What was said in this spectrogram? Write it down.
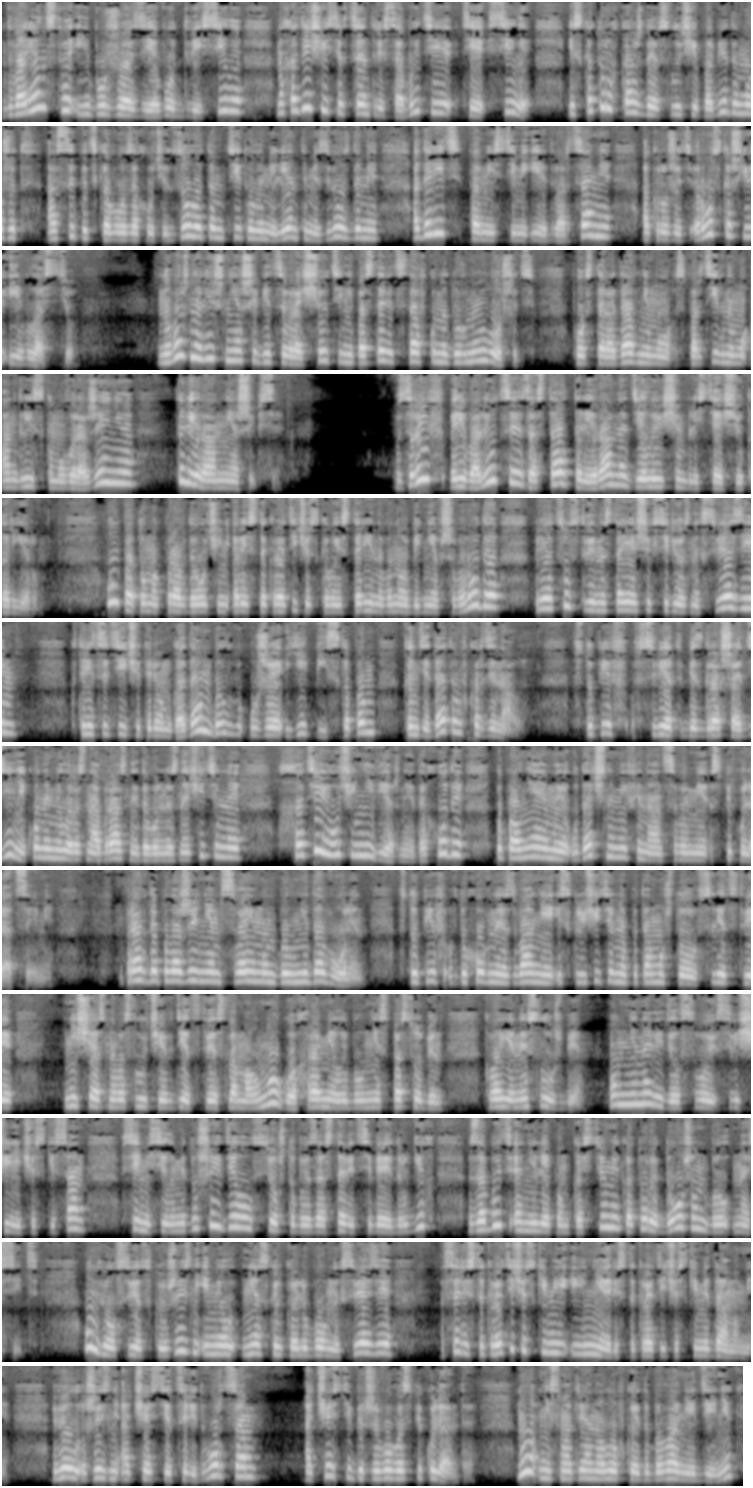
Дворянство и буржуазия – вот две силы, находящиеся в центре событий, те силы, из которых каждая в случае победы может осыпать кого захочет золотом, титулами, лентами, звездами, одарить поместьями и дворцами, окружить роскошью и властью. Но важно лишь не ошибиться в расчете, не поставить ставку на дурную лошадь. По стародавнему спортивному английскому выражению Толеран не ошибся. Взрыв революции застал Толерана, делающим блестящую карьеру. Он потомок, правда, очень аристократического и старинного, но обедневшего рода, при отсутствии настоящих серьезных связей, к 34 годам был уже епископом, кандидатом в кардиналы. Вступив в свет без гроша денег, он имел разнообразные довольно значительные, хотя и очень неверные доходы, пополняемые удачными финансовыми спекуляциями. Правда, положением своим он был недоволен, вступив в духовное звание исключительно потому, что вследствие несчастного случая в детстве сломал ногу, охромел и был не способен к военной службе. Он ненавидел свой священнический сан всеми силами души и делал все, чтобы заставить себя и других забыть о нелепом костюме, который должен был носить. Он вел светскую жизнь, имел несколько любовных связей с аристократическими и неаристократическими дамами, вел жизнь отчасти царедворца, отчасти биржевого спекулянта. Но, несмотря на ловкое добывание денег,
